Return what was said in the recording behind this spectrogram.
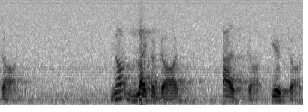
God. Not like a God, as God, is God.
